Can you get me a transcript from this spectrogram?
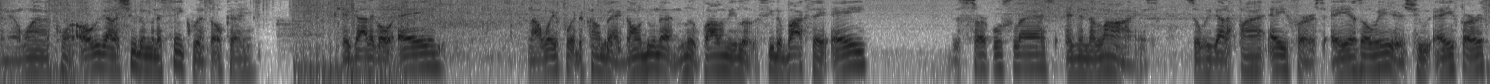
And then one in the corner. Oh, we gotta shoot them in a sequence. Okay. They gotta go A. Now wait for it to come back. Don't do nothing. Look, follow me. Look. See the box say A, the circle slash, and then the lines. So we gotta find A first. A is over here. Shoot A first.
